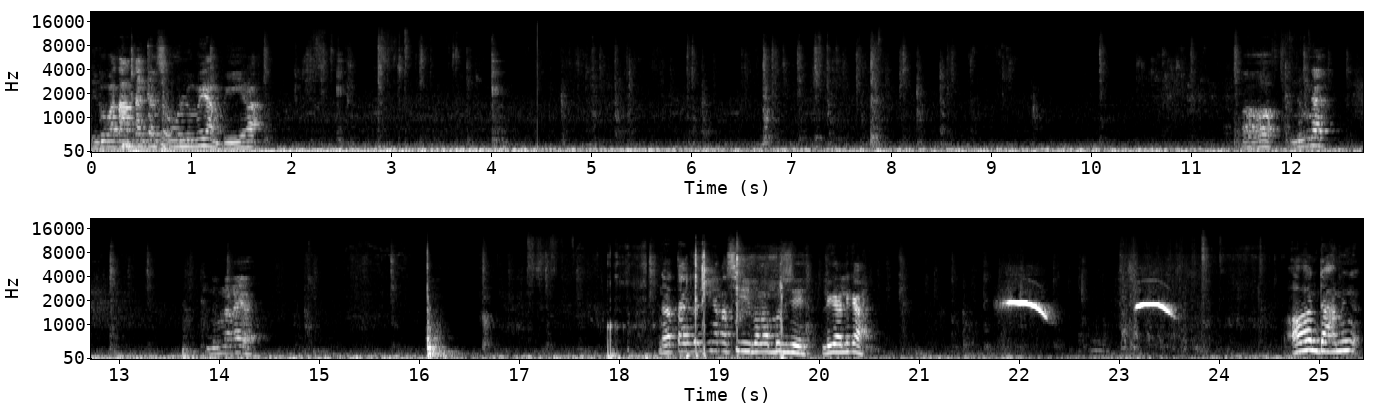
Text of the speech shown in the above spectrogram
hindi ko matatanggal sa ulo mo yan, bira. Oo, inom na. Inom na kayo. Natanggal niya kasi mga boss eh. Lika, lika. Oh, ang daming...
